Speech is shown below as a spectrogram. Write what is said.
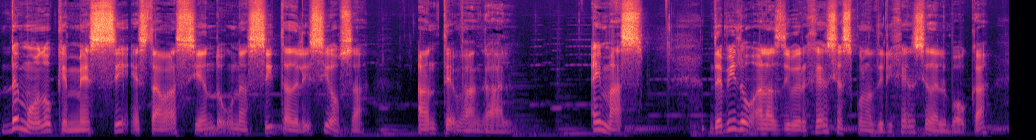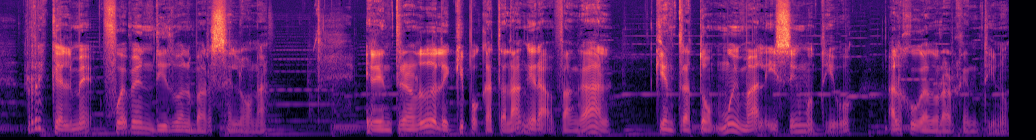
De modo que Messi estaba haciendo una cita deliciosa ante Van Gaal. Hay más. Debido a las divergencias con la dirigencia del Boca, Riquelme fue vendido al Barcelona. El entrenador del equipo catalán era Van Gaal, quien trató muy mal y sin motivo al jugador argentino.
